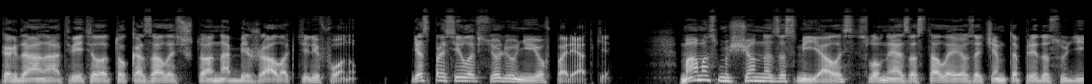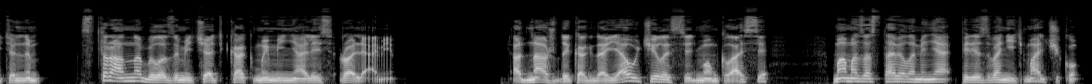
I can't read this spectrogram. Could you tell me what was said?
Когда она ответила, то казалось, что она бежала к телефону. Я спросила, все ли у нее в порядке. Мама смущенно засмеялась, словно я застала ее за чем-то предосудительным. Странно было замечать, как мы менялись ролями. Однажды, когда я училась в седьмом классе, мама заставила меня перезвонить мальчику,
